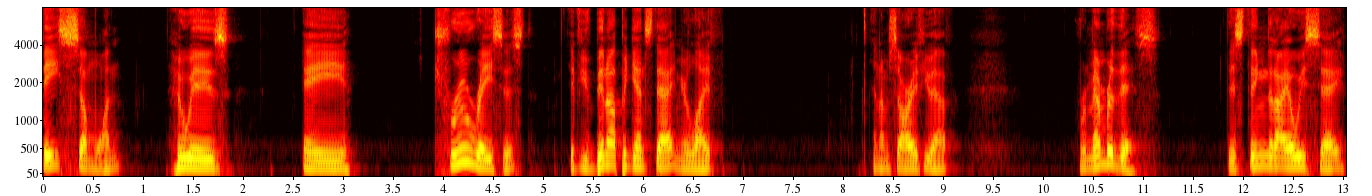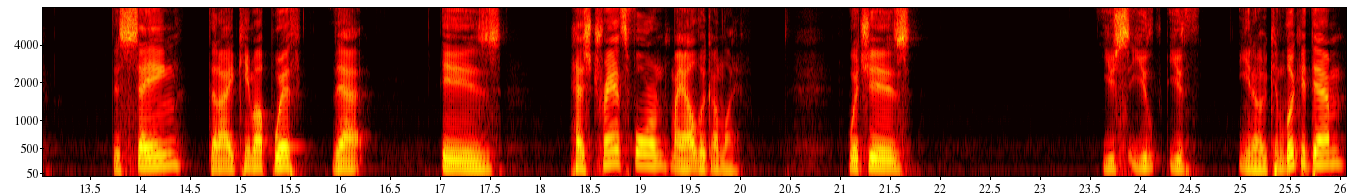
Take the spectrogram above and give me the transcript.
face someone who is a true racist, if you've been up against that in your life, and I'm sorry if you have, remember this this thing that I always say, this saying that I came up with that is has transformed my outlook on life, which is you you you you know can look at them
